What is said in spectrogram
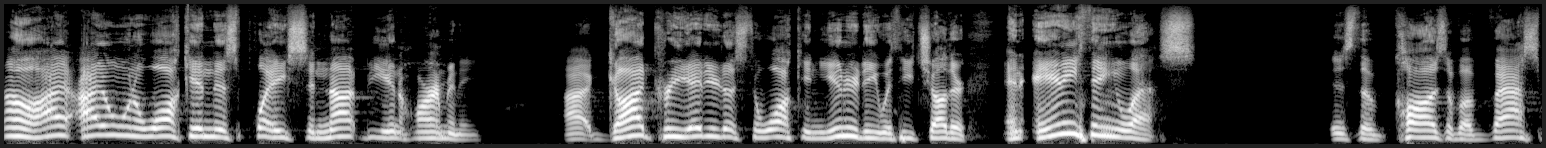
Oh, I, I don't want to walk in this place and not be in harmony. Uh, God created us to walk in unity with each other, and anything less is the cause of a vast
